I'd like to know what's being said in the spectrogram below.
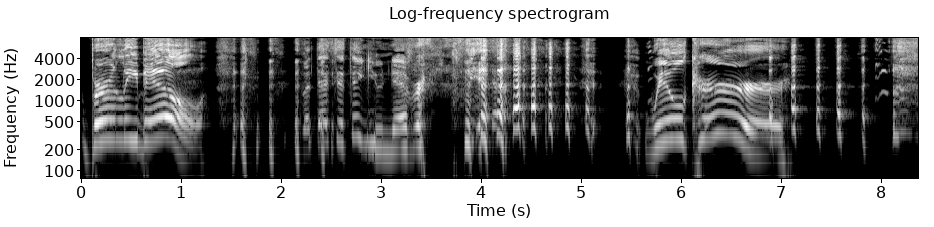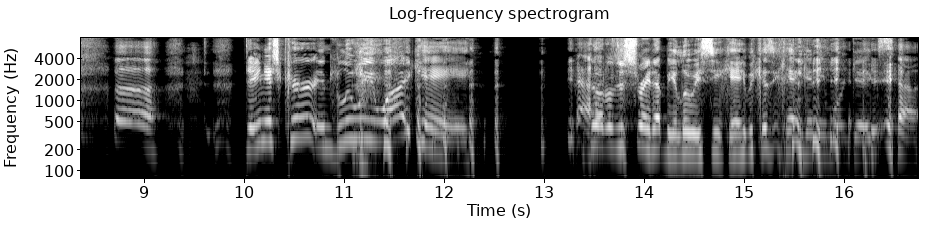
burly bill. But that's the thing, you never. Will Kerr uh, danish Kerr and Bluey YK. yeah No, it'll just straight up be Louis C.K. because he can't get any more gigs. yeah,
